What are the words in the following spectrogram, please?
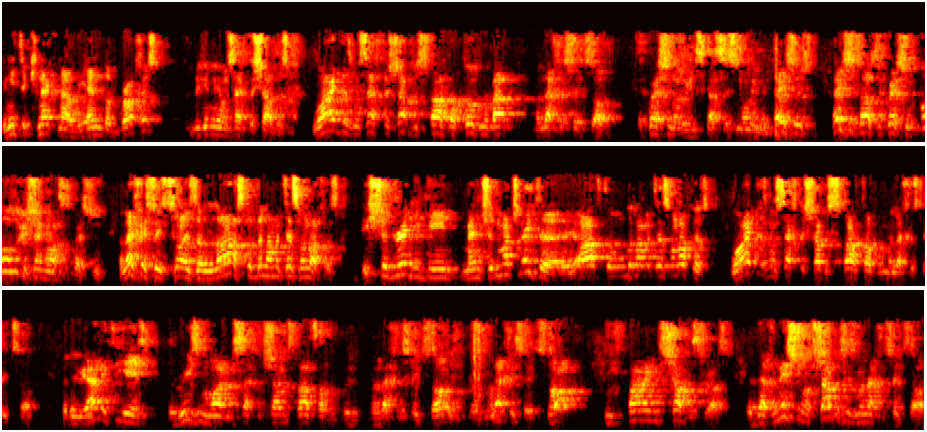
We need to connect now the end of Brachas the beginning of Masechta Shabbos. Why does Masechta Shabbos start off talking about Melechus Sitzor? The question that we discussed this morning in Tesis. Tesis asked the question, all the Rishonim asked the question. Melechus Sitzor is the last of the Lamates Malachos. It should really be mentioned much later, after all the Lamates Malachos. Why does Masechta Shabbos start off with Melechus Sitzor? But the reality is, the reason why Masechta Shabbos starts off with Melechus Sitzor is because Melechus Sitzor defines Shabbos for us. The definition of Shabbos is Melechus Sitzor.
